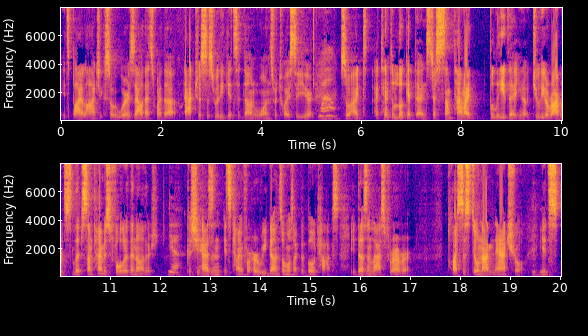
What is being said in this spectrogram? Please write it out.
It's biologic, so it wears out. That's why the actresses really gets it done once or twice a year. Wow. So I, t- I tend to look at that, and it's just sometimes I believe that you know Julia Roberts' lips sometimes is fuller than others Yeah. because she hasn't. It's time for her redone. It's almost like the Botox. It doesn't last forever. Plus, it's still not natural. Mm-hmm. It's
